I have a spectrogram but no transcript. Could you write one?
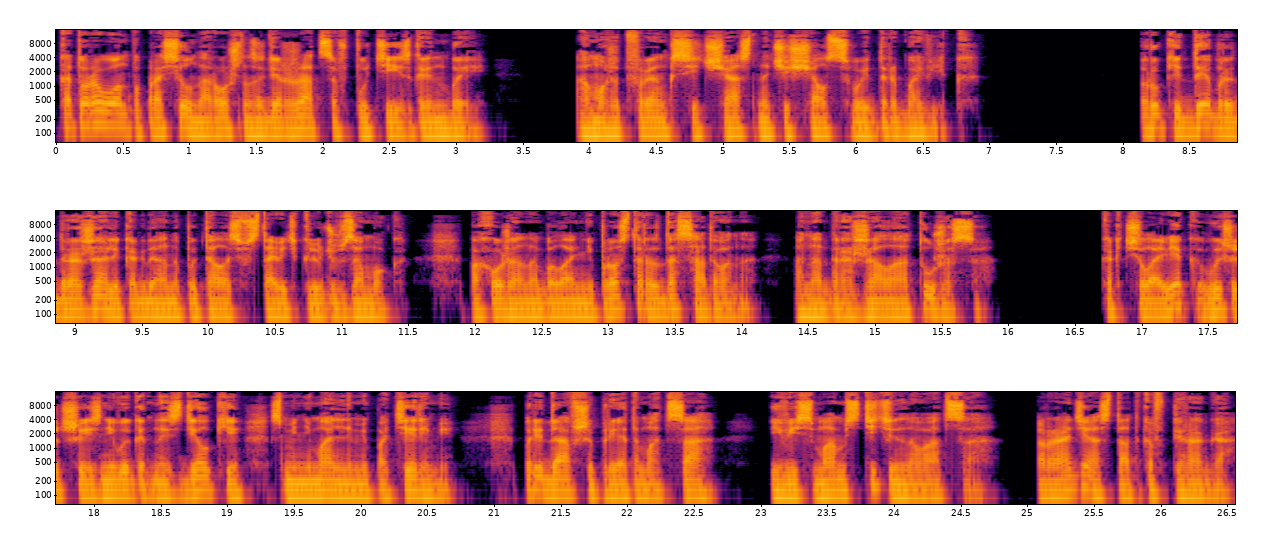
которого он попросил нарочно задержаться в пути из Гринбей. А может, Фрэнк сейчас начищал свой дробовик. Руки Дебры дрожали, когда она пыталась вставить ключ в замок. Похоже, она была не просто раздосадована, она дрожала от ужаса. Как человек, вышедший из невыгодной сделки с минимальными потерями, предавший при этом отца и весьма мстительного отца ради остатков пирога.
